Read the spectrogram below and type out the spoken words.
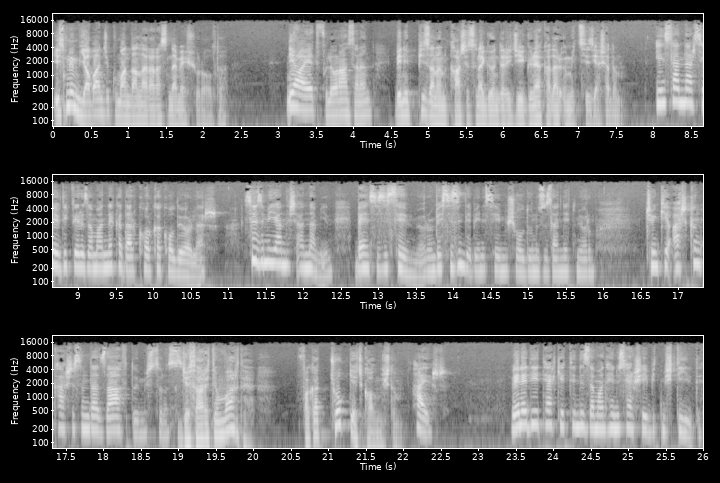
İsmim yabancı kumandanlar arasında meşhur oldu. Nihayet Floransa'nın beni Pisa'nın karşısına göndereceği güne kadar ümitsiz yaşadım. İnsanlar sevdikleri zaman ne kadar korkak oluyorlar Sözümü yanlış anlamayın Ben sizi sevmiyorum ve sizin de beni sevmiş olduğunuzu zannetmiyorum Çünkü aşkın karşısında zaaf duymuşsunuz Cesaretim vardı. Fakat çok geç kalmıştım. Hayır Venedik'i terk ettiğiniz zaman henüz her şey bitmiş değildi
